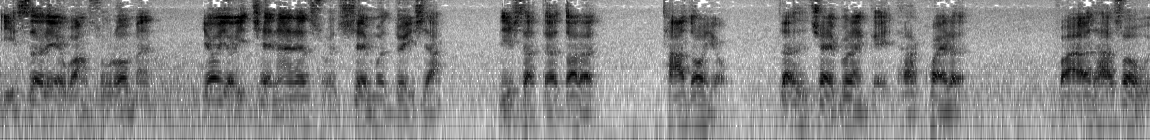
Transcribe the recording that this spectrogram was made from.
以色列王所罗门。拥有一切男人所羡慕的对象，你所得到的，他都有，但是却不能给他快乐，反而他说我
